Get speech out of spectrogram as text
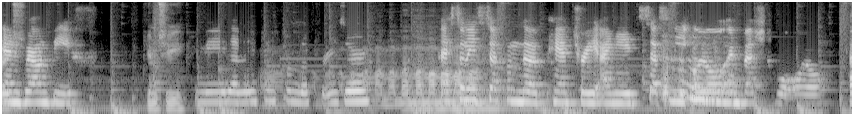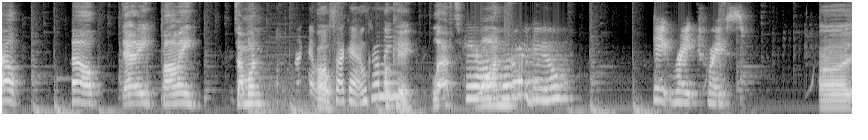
and ground beef. Kimchi. you need anything from the freezer? I still need stuff from the pantry. I need sesame oil and vegetable oil. Help! Help! Daddy, mommy, someone. Second, Oh, one second, I'm coming. Okay, left One. what do I do? Hit right twice. Uh,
